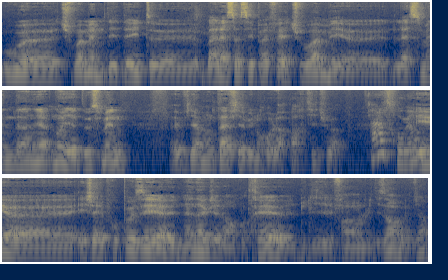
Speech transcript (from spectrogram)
Ou, euh, tu vois, même des dates. euh, bah là, ça s'est pas fait, tu vois, mais euh, la semaine dernière, non, il y a deux semaines, via mon taf, il y avait une roller party, tu vois. Ah, trop bien. Et, et j'avais proposé une nana que j'avais rencontrée, lui, en lui disant, viens,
